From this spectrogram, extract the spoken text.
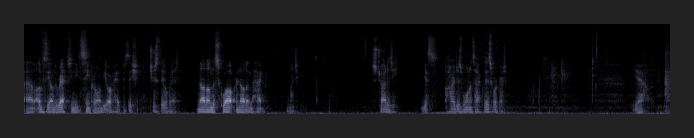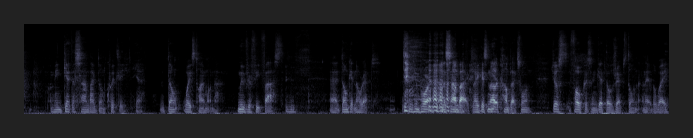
Um, obviously, on the reps, you need to synchro on the overhead position, Just the overhead. not on the squat or not on the hang. Magic. Strategy. Yes. How does one attack this workout? Yeah. I mean, get the sandbag done quickly. Yeah. Don't waste time on that. Move your feet fast. Mm-hmm. Uh, don't get no reps. It's really important on the sandbag. Like it's not Yeah. a complex one. Just focus and get those reps done and out of the way.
